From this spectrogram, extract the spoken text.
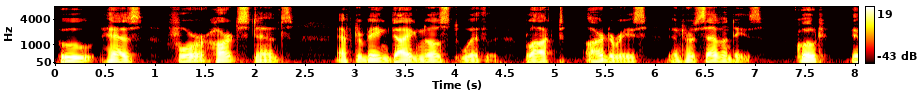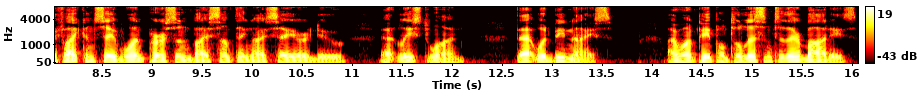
who has four heart stents after being diagnosed with blocked arteries in her 70s. Quote, if I can save one person by something I say or do, at least one, that would be nice. I want people to listen to their bodies,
